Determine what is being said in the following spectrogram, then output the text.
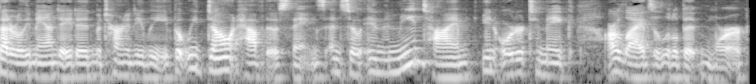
federally mandated maternity leave, but we don't have those things. And so in the meantime, in order to make our lives a little bit more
